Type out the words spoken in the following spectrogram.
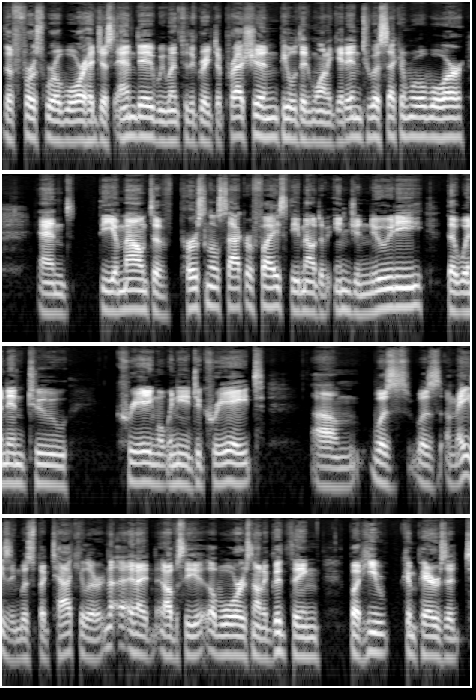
the First World War had just ended. We went through the Great Depression. People didn't want to get into a Second World War, and the amount of personal sacrifice, the amount of ingenuity that went into creating what we needed to create um, was was amazing, was spectacular. And, I, and obviously, a war is not a good thing, but he compares it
